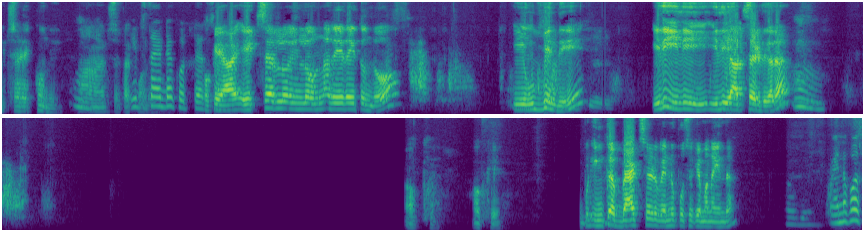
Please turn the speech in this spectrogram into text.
ఇటు సైడ్ ఎక్కువ ఉంది. ఇటు సైడ్ ఉంది. సైడే కొట్టారు ఓకే ఆ ఎక్సర్లో ఇందులో ఉన్నది ఏదైతుందో ఈ ఉబ్బింది. ఇది ఇది ఇది అటు సైడ్ కదా. ఓకే ఓకే ఇప్పుడు ఇంకా బ్యాక్ సైడ్ వెన్నుపూసకి ఏమైనా అయిందా? వెన్నుపూస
